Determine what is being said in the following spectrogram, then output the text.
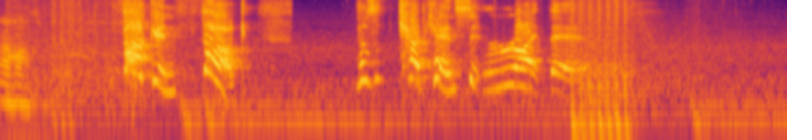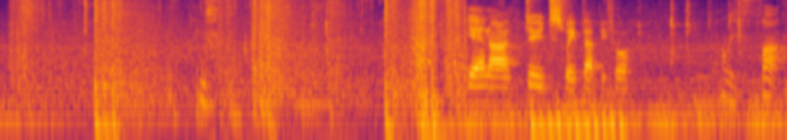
Oh, Fucking fuck! There's a cab can sitting right there. yeah, no, dude, sweep that before. holy fuck!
